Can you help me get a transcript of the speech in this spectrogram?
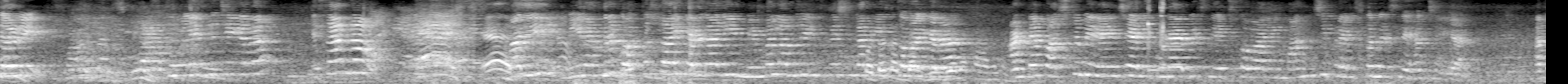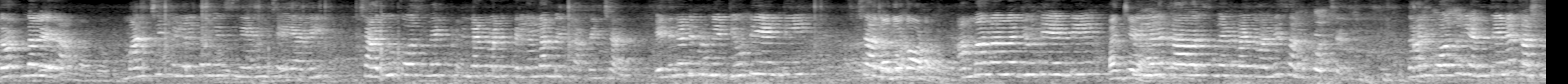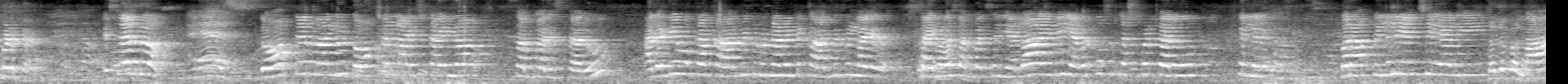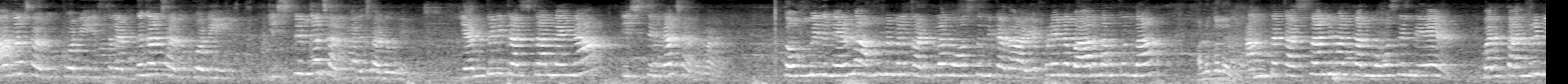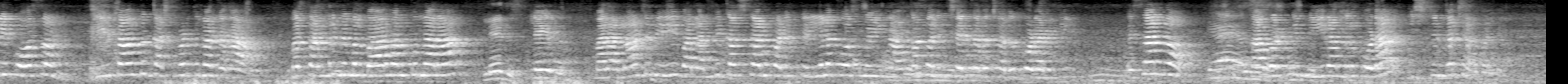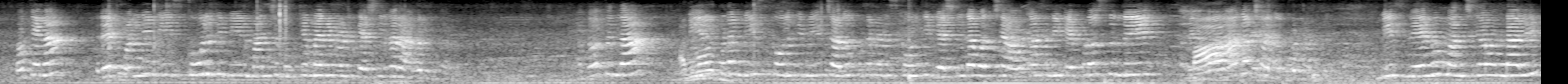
Journey school age నుంచే కదా? Yes are no మరి మీరందరూ కొత్త స్థాయికి ఎదగాలి మిమ్మల్ని అందరూ ఇన్స్పిరేషన్గా ఫోటోలు తీసుకోవాలి కదా. అంటే ఫస్ట్ మీరు ఏం చేయాలి? గుడ్ హ్యాబిట్స్ నేర్చుకోవాలి మంచి ఫ్రెండ్స్తో మీరు స్నేహం చేయాలి. అదొకటా లేదా? మంచి పిల్లలతో మీరు స్నేహం చేయాలి. చదువు కోసమే పుట్టినటువంటి పిల్లల్లా మీరు తప్పించాలి. ఎందుకంటే ఇప్పుడు మీ డ్యూటీ ఏంటి? చదువు. చదువుకోవడం. అమ్మా నాన్న డ్యూటీ ఏంటి. పిల్లలకు కావాల్సినటువంటివన్నీ సమకూర్చారు కష్టపడతారు. డాక్టర్ వాళ్ళు డాక్టర్ లైఫ్ స్టైల్లో సంపాదిస్తారు. అలాగే ఒక కార్మికుడు ఉన్నాడంటే కార్మికుల స్టైల్లో సంపాదిస్తారు ఎలా అయినా ఎవరి కోసం కష్టపడతారు? పిల్లల కోసం. మరి ఆ పిల్లలు ఏం చేయాలి. బాగా చదువుకొని శ్రద్ధగా చదువుకొని ఇష్టంగా చదవాలి చదువుని. ఎంతటి కష్టాన్నైనా ఇష్టంగా చదవాలి. తొమ్మిది నెలలు అమ్మ మిమ్మల్ని కడుపులో మోస్తుంది కదా. ఎప్పుడైనా భారం అనుకుందా? అనుకోలేదు. అంత కష్టాన్ని మరి తను మోసిందే మరి తండ్రి మీ కోసం జీవితాంతం కష్టపడుతున్నారు కదా. మరి తండ్రి మిమ్మల్ని భారం అనుకున్నారా? లేదు. లేదు. మరి అలాంటిది వాళ్ళు అన్ని కష్టాలు పడి పిల్లల కోసం ఇన్ని అవకాశాలు ఇచ్చారు కదా చదువుకోవడానికి? ఎస్ ఆర్ నో కాబట్టి మీరందరూ కూడా ఇష్టంగా చదవండి. ఓకేనా? రేపు మళ్ళీ మీ స్కూల్కి మీరు మంచి ముఖ్యమైనటువంటి గెస్టులుగా రాగలుగుతారు. అర్థమవుతుందా? మీరు. కూడా మీ స్కూల్కి మీరు చదువుకున్నటువంటి స్కూల్కి గెస్టులుగా వచ్చే అవకాశం మీకు ఎప్పుడు వస్తుంది బాగా మీ స్నేహం మంచిగా ఉండాలి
